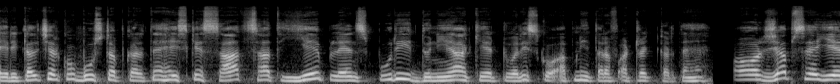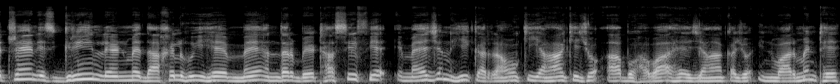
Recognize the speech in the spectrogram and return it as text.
एग्रीकल्चर को बूस्टअप करते हैं, इसके साथ साथ ये प्लेन्स पूरी दुनिया के टूरिस्ट को अपनी तरफ़ अट्रैक्ट करते हैं। और जब से ये ट्रेन इस ग्रीन लैंड में दाखिल हुई है, मैं अंदर बैठा सिर्फ़ ये इमेजिन ही कर रहा हूँ कि यहाँ की जो आब हवा है यहाँ का जो इन्वायरमेंट है,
